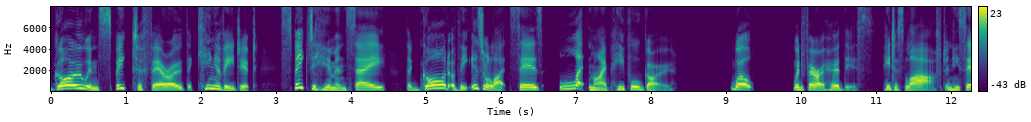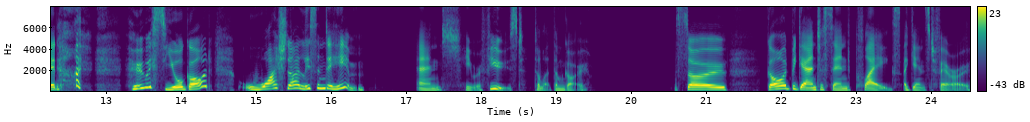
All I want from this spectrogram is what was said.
Go and speak to Pharaoh, the king of Egypt. Speak to him and say, The God of the Israelites says, Let my people go. Well, when Pharaoh heard this, he just laughed and he said, Who is your God? Why should I listen to him? And he refused to let them go. So God began to send plagues against Pharaoh,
